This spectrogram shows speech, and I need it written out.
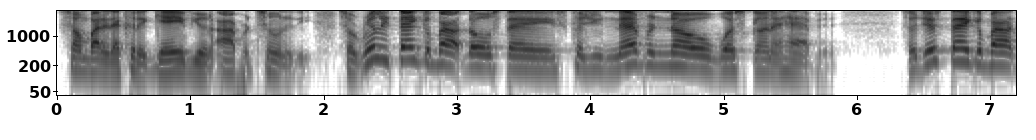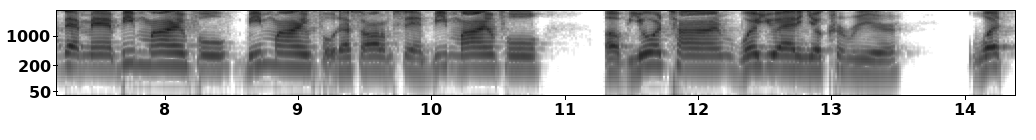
Somebody that could have gave you an opportunity. So really think about those things because you never know what's going to happen. So just think about that, man. Be mindful. Be mindful. That's all I'm saying. Be mindful of your time, where you at in your career, what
